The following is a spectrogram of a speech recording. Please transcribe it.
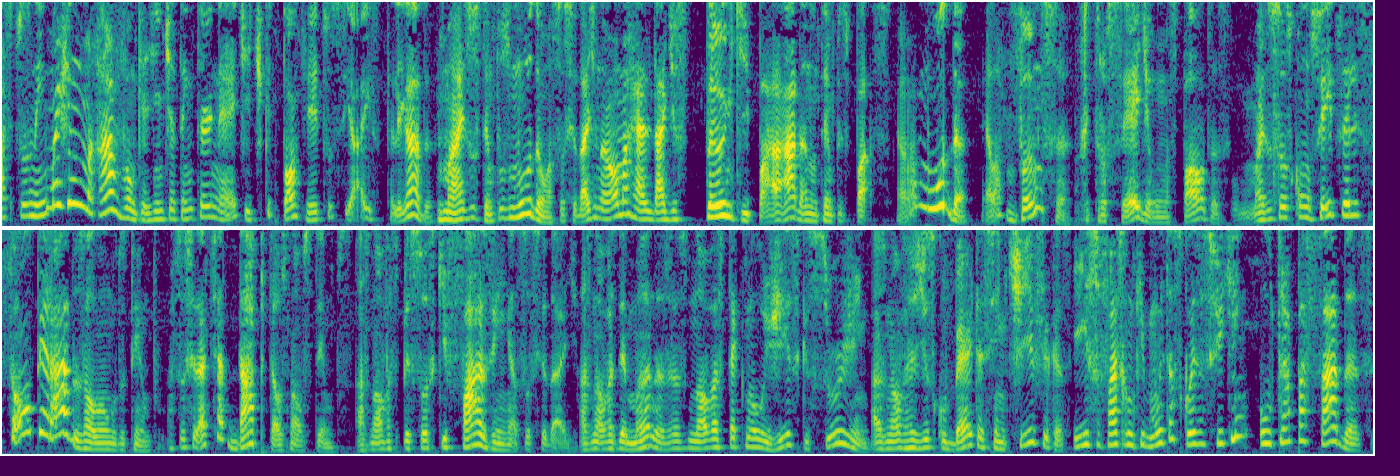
as pessoas nem imaginavam que a gente ia ter internet, TikTok, redes sociais, tá ligado? Mas os tempos mudam, a sociedade não é uma realidade estanque, parada no tempo e espaço. Ela muda, ela avança, retrocede algumas pautas, mas os seus conceitos eles são alterados ao longo do tempo. A sociedade se adapta aos novos tempos, às novas pessoas que fazem a sociedade, às novas demandas, às novas tecnologias que surgem, às novas descobertas científicas, e isso faz com que muitas coisas fiquem ultrapassadas,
